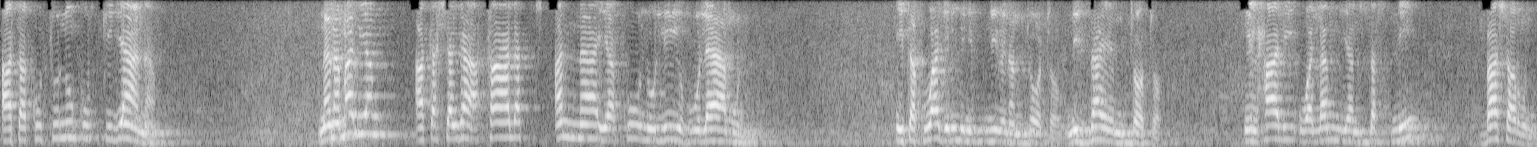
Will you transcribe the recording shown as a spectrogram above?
atakutunuku kijana. Na na Maryam akashangaa qalat anna yakunu li ghulamun. Itakuwaje mimi niwe na mtoto nizae mtoto? Ilhali walam yamsasni basharun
